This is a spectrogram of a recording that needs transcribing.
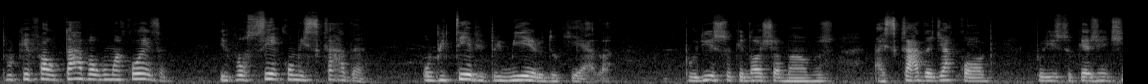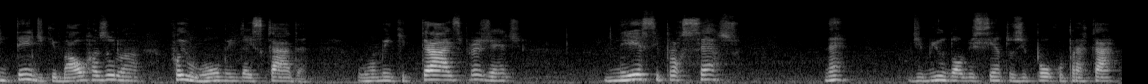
porque faltava alguma coisa e você, como escada, obteve primeiro do que ela. Por isso que nós chamamos a escada de Jacob. Por isso que a gente entende que Baal Razulam foi o homem da escada, o homem que traz para gente nesse processo, né, de 1900 e pouco para cá,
